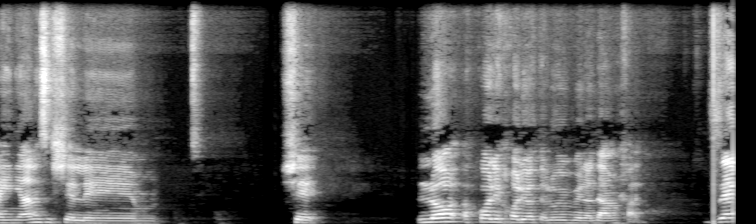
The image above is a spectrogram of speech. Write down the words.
העניין הזה של אמ, שלא הכל יכול להיות תלוי בבן אדם אחד. זה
